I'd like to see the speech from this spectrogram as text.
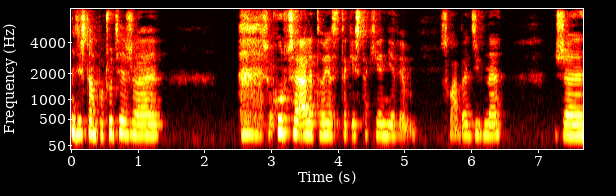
gdzieś tam poczucie, że, kurczę, ale to jest jakieś takie, nie wiem, słabe, dziwne, że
